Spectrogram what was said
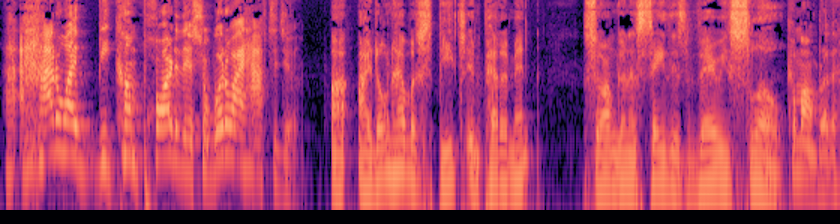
how do I become part of this, or what do I have to do? uh, I don't have a speech impediment, so I'm going to say this very slow. Come on, brother.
